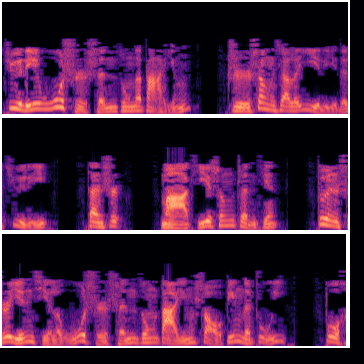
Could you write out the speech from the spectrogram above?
距离无始神宗的大营只剩下了一里的距离。但是马蹄声震天。顿时引起了无始神宗大营哨兵的注意，不好，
